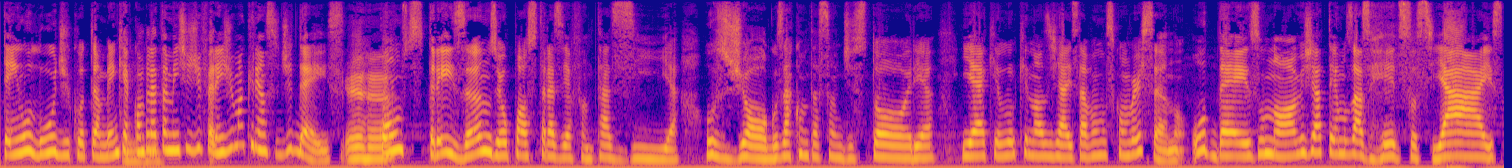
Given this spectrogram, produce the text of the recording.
tem o lúdico também, que é completamente diferente de uma criança de 10. Uhum. Com os 3 anos, eu posso trazer a fantasia, os jogos, a contação de história, e é aquilo que nós já estávamos conversando. O 10, o 9, já temos as redes sociais,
